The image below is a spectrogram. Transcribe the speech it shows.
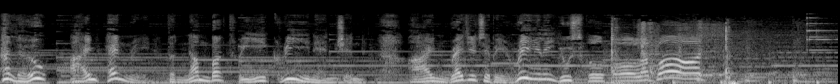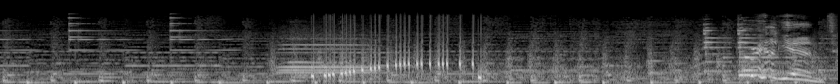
Hello, I'm Henry, the number three green engine. I'm ready to be really useful. All aboard! Brilliant!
